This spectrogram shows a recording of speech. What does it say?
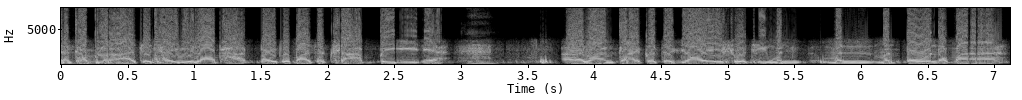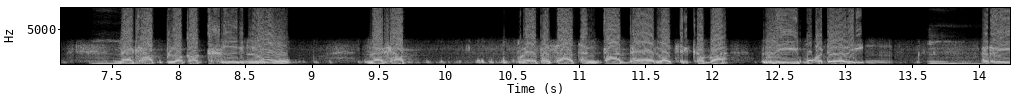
นะครับ แล้วอาจจะใช้เวลาผ่านไปประมาณสักสามปีเนี่ยค่ะเอ่อร่างกายก็จะย่อยไอ้ส่วนที่มันมันมันโปนออกมาอืมนะครับ แล้วก็คืนรูปนะครับ ในภาษาทางการแพทย์เราใช้คำว่า remodeling อืมรี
